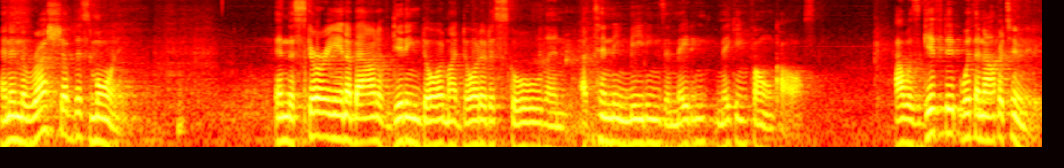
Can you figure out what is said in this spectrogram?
And in the rush of this morning, in the scurrying about of getting my daughter to school and attending meetings and making, making phone calls, I was gifted with an opportunity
